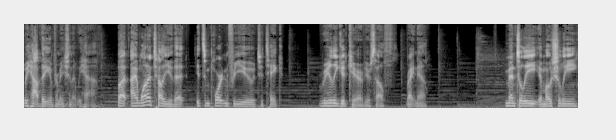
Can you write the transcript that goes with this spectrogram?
we have the information that we have. But I want to tell you that it's important for you to take really good care of yourself right now. Mentally, emotionally.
